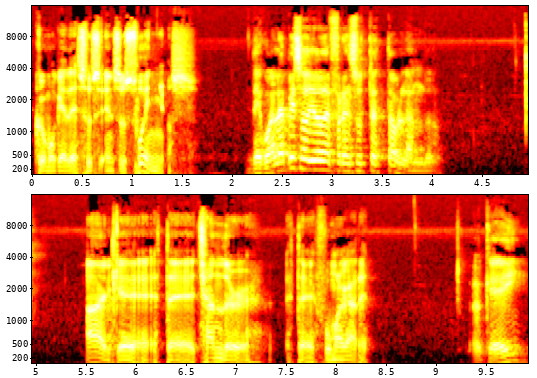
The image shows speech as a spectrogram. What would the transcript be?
como que de sus, en sus sueños? ¿De cuál episodio de Friends usted está hablando? Ah, el que este Chandler este Fumagare. Ok. Eh,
